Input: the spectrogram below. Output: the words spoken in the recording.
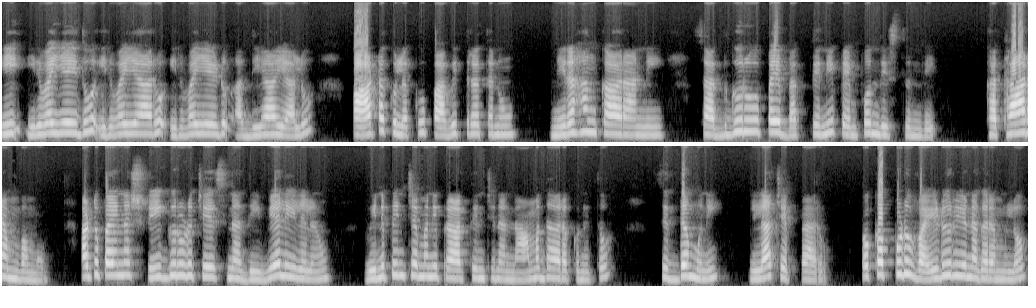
ఈ ఇరవై ఐదు ఇరవై ఆరు ఇరవై ఏడు అధ్యాయాలు పాఠకులకు పవిత్రతను నిరహంకారాన్ని సద్గురువుపై భక్తిని పెంపొందిస్తుంది. కథారంభము. అటుపైన శ్రీగురుడు చేసిన దివ్యలీలను వినిపించమని ప్రార్థించిన నామధారకునితో సిద్ధముని ఇలా చెప్పారు. ఒకప్పుడు వైడూర్య నగరంలో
